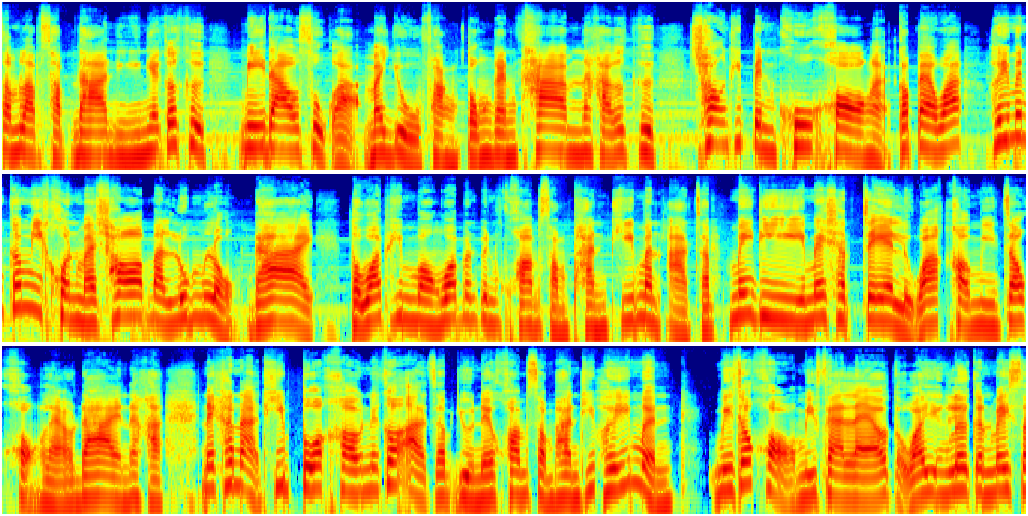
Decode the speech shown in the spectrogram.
สำหรับสัปดาห์นี้เนี่ยก็คือมีดาวศุกร์อะมาอยู่ฝั่งตรงกันข้ามนะคะ ก็คือช่องที่เป็นคู่ครองอะก็แปลว่าเฮ้ยมันก็มีคนมาชอบมาลุ่มหลงได้ แต่ว่าพิมพ์มองว่ามันเป็นความสัมพันธ์ที่มันอาจจะไม่ดีไม่ชัดเจน หรือว่าเขามีเจ้าของแล้วได้นะคะ ในขณะที่ตัวเขาเนี่ยก็อาจจะอยู่ในความสัมพันธ์ที่เฮ้ยเหมือน มีเจ้าของมีแฟนแล้ว แต่ว่ายังเลิกกันไม่ส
